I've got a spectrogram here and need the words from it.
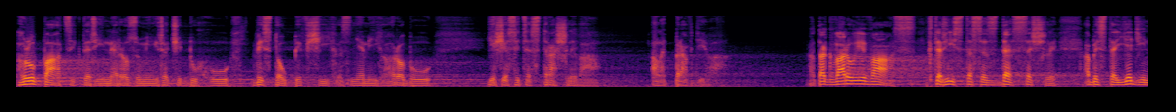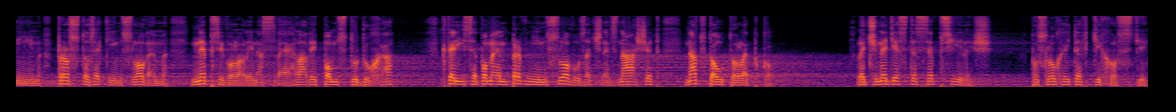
Hlupáci, kteří nerozumí řeči duchů, vystoupivších z němých hrobů, jež je sice strašlivá, ale pravdivá. A tak varuji vás, kteří jste se zde sešli, abyste jediným prostořekým slovem nepřivolali na své hlavy pomstu ducha, který se po mém prvním slovu začne vznášet nad touto lepkou. Leč neděste se příliš, poslouchejte v tichosti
